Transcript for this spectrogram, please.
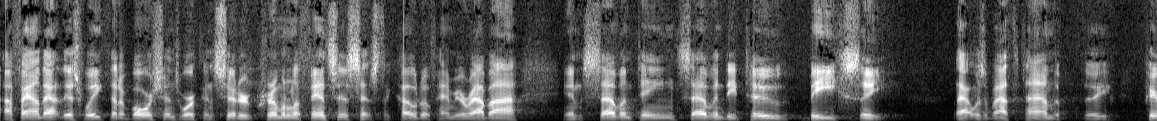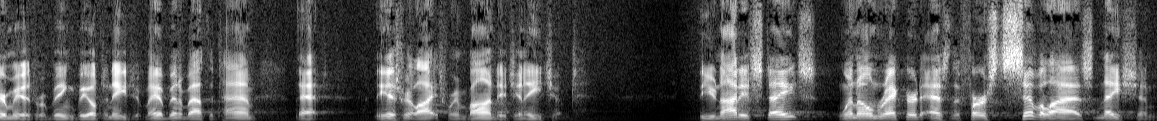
I found out this week that abortions were considered criminal offenses since the Code of Hammurabi in 1772 BC. That was about the time the, the pyramids were being built in Egypt. May have been about the time that the Israelites were in bondage in Egypt. The United States went on record as the first civilized nation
